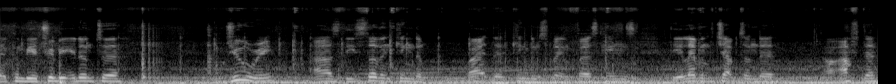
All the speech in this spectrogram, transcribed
that can be attributed unto Jewry as the southern kingdom, right? The kingdom split in First Kings, the 11th chapter under or after,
